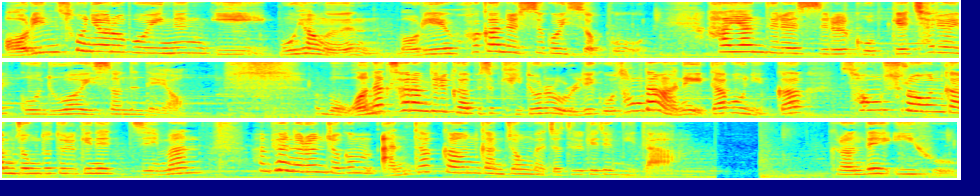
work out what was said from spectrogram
어린 소녀로 보이는 이 모형은 머리에 화관을 쓰고 있었고 하얀 드레스를 곱게 차려입고 누워 있었는데요. 뭐 워낙 사람들이 그 앞에서 기도를 올리고 성당 안에 있다 보니까 성스러운 감정도 들긴 했지만 한편으론 조금 안타까운 감정마저 들게 됩니다. 그런데 이후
